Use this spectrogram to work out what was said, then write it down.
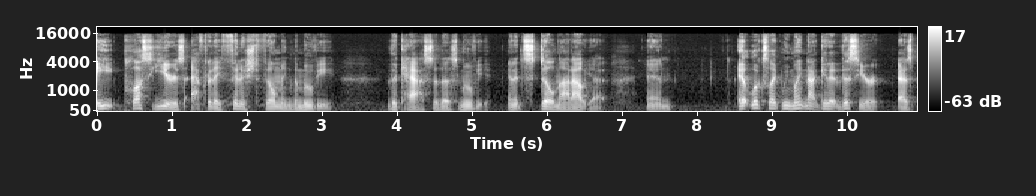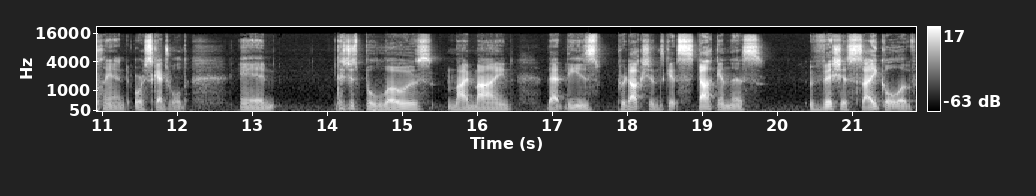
eight plus years after they finished filming the movie, the cast of this movie, and it's still not out yet. And it looks like we might not get it this year as planned or scheduled. And that just blows my mind that these productions get stuck in this vicious cycle of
